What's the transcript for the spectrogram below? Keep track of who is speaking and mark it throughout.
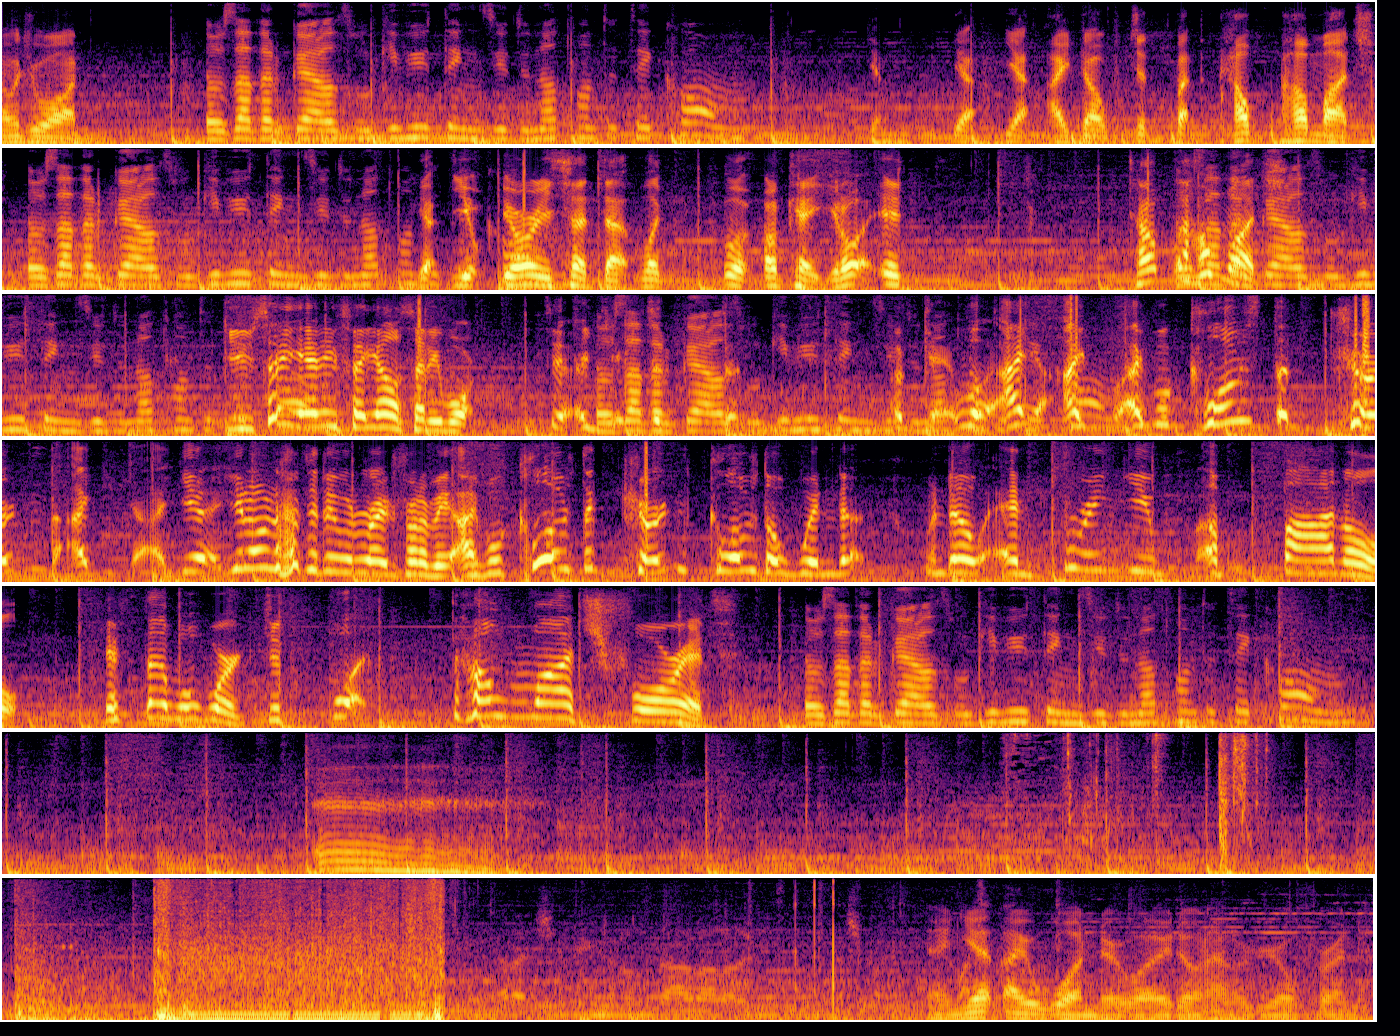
Speaker 1: How much you want?
Speaker 2: Those other girls will give you things you do not want to take home.
Speaker 1: Yeah, yeah, yeah. I know. Just, but how how much?
Speaker 2: Those other girls will give you things you do not want
Speaker 1: Yeah,
Speaker 2: to take
Speaker 1: you,
Speaker 2: home.
Speaker 1: you already said that. Like, look, okay, you know what? It. How,
Speaker 2: Those
Speaker 1: how
Speaker 2: other
Speaker 1: much?
Speaker 2: girls will give you things you do not want to take
Speaker 1: Do you say
Speaker 2: home.
Speaker 1: anything else anymore?
Speaker 2: Those other girls will give you things you do
Speaker 1: Okay,
Speaker 2: not
Speaker 1: look,
Speaker 2: want to
Speaker 1: I, I,
Speaker 2: home.
Speaker 1: I will close the curtain. I, I, you, you don't have to do it right in front of me. I will close the curtain, close the window, window, and bring you a bottle. If that will work. Just what? How much for it?
Speaker 2: Those other girls will give you things you do not want to take home.
Speaker 1: Uh, and yet I wonder why I don't have a girlfriend.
